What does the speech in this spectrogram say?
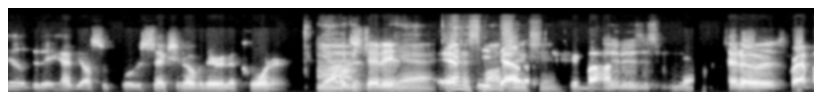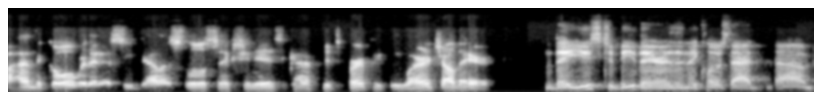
hell do they have y'all supporter section over there in the corner Yeah, Ah, like instead of yeah, and a small Dallas. section. behind, it is. instead of right behind the goal where that FC Dallas little section is? It kind of fits perfectly. Why aren't y'all there? They used to be there, and then they closed that um,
